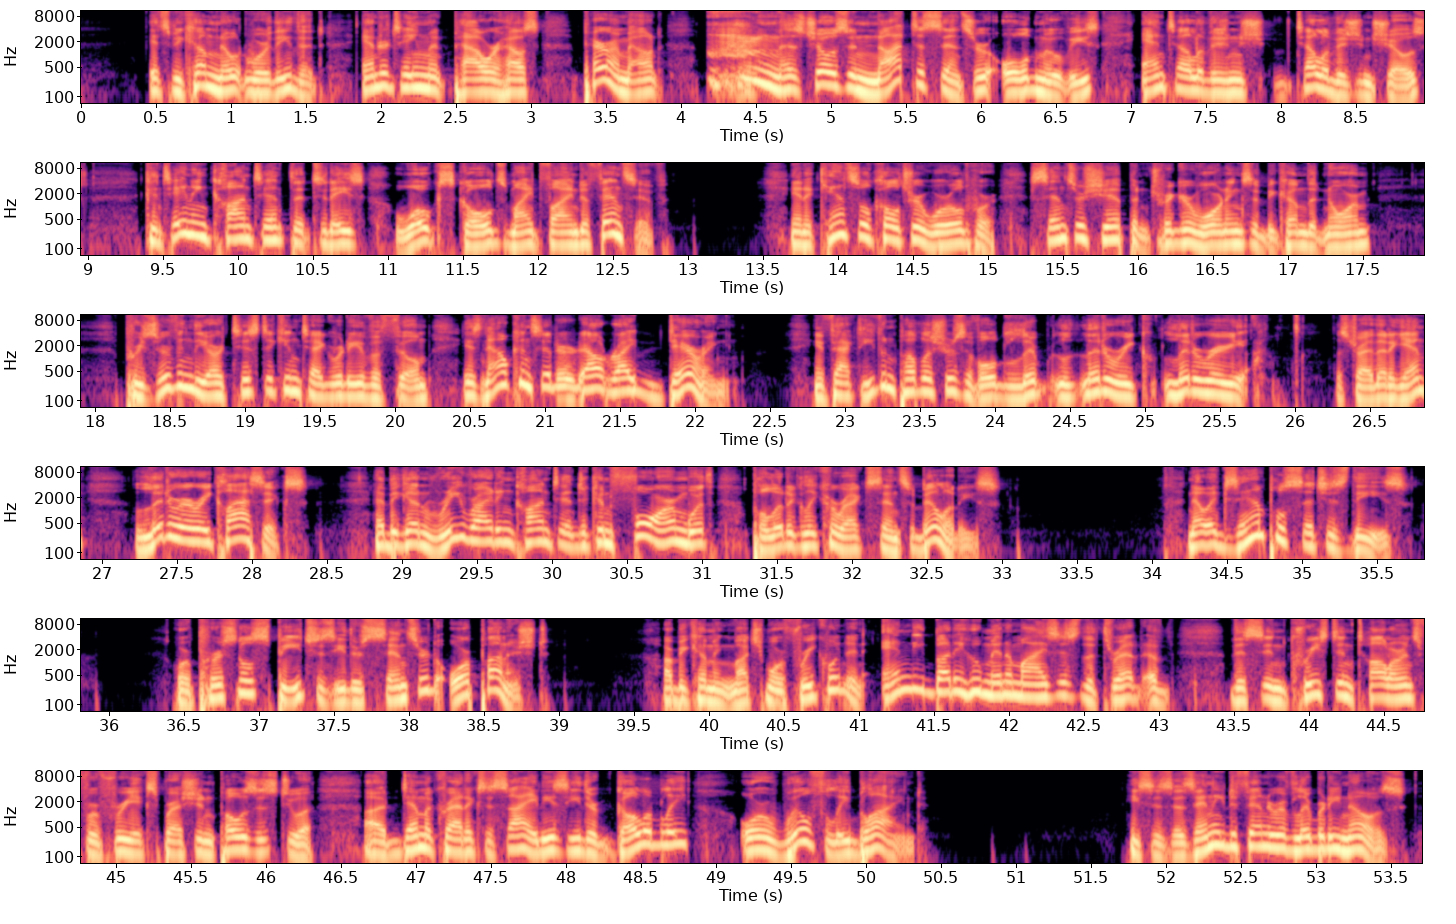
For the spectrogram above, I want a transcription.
it's become noteworthy that entertainment powerhouse Paramount has chosen not to censor old movies and television sh- television shows containing content that today's woke scolds might find offensive. In a cancel culture world where censorship and trigger warnings have become the norm, preserving the artistic integrity of a film is now considered outright daring. In fact, even publishers of old literary literary let's try that again, literary classics have begun rewriting content to conform with politically correct sensibilities. Now, examples such as these, where personal speech is either censored or punished, are becoming much more frequent, and anybody who minimizes the threat of this increased intolerance for free expression poses to a, a democratic society is either gullibly or willfully blind. He says, as any defender of liberty knows,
